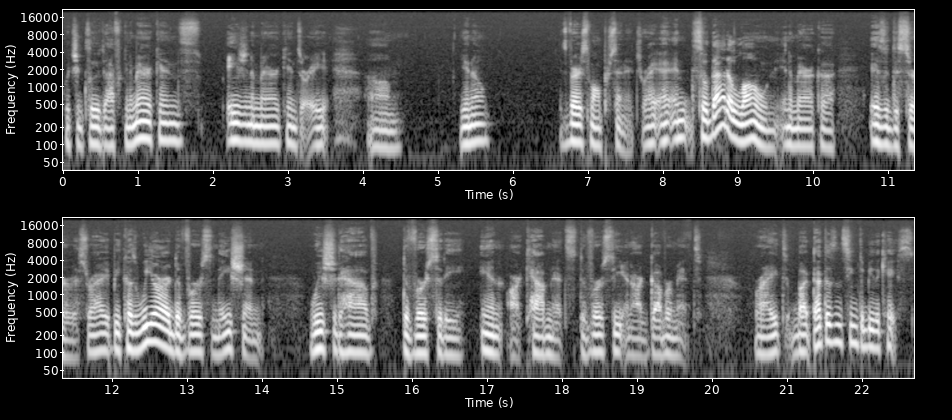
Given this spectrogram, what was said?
which includes African Americans, Asian Americans, or, um, you know? It's a very small percentage, right? And, and so that alone in America is a disservice, right? Because we are a diverse nation. We should have diversity in our cabinets, diversity in our government, right? But that doesn't seem to be the case.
